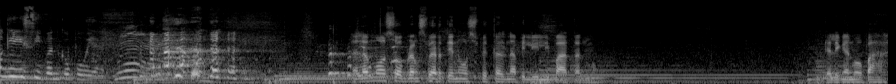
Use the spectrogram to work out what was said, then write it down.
Pag-iisipan ko po yan. Alam mo, sobrang swerte ng ospital na pililipatan mo. Galingan mo pa ha.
